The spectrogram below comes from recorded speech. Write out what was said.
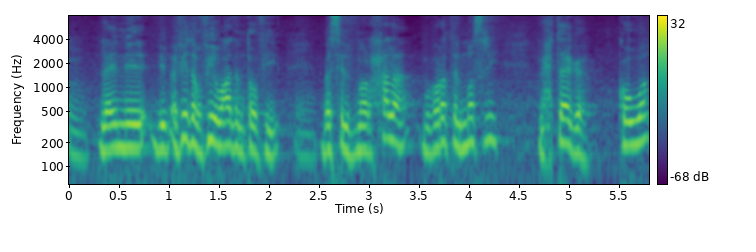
مم. لأن بيبقى فيه توفيق وعدم توفيق. بس المرحله مباراة المصري محتاجة قوة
